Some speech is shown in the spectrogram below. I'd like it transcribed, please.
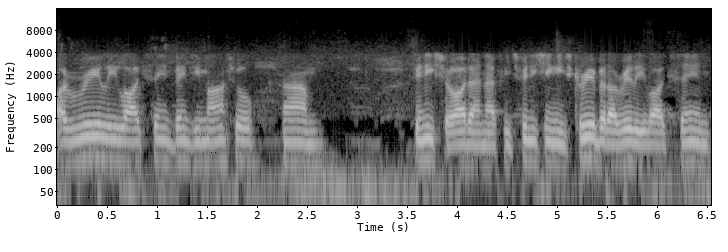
I, I really like seeing Benji Marshall um, finish. Or I don't know if he's finishing his career, but I really like seeing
